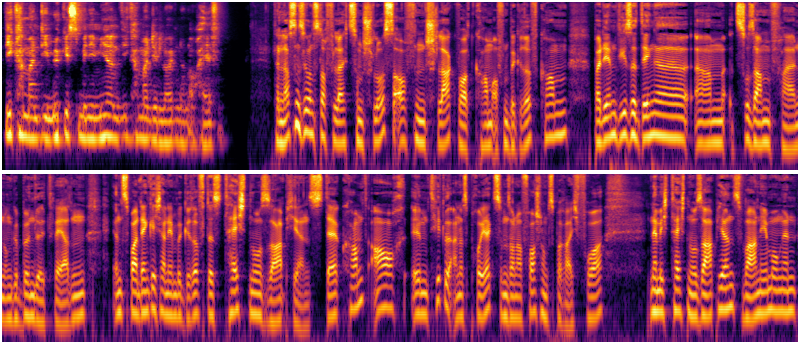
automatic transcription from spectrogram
wie kann man die möglichst minimieren, wie kann man den Leuten dann auch helfen. Dann lassen Sie uns doch vielleicht zum Schluss auf ein Schlagwort kommen, auf einen Begriff kommen, bei dem diese Dinge ähm, zusammenfallen und gebündelt werden. Und zwar denke ich an den Begriff des Technosapiens. Der kommt auch im Titel eines Projekts im Sonderforschungsbereich vor, nämlich Technosapiens, Wahrnehmungen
